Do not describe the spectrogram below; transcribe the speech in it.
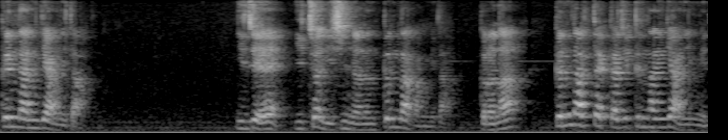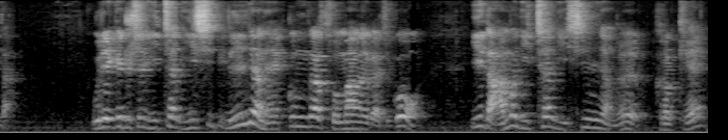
끝난 게 아니다. 이제 2020년은 끝나갑니다. 그러나 끝날 때까지 끝난 게 아닙니다. 우리에게 주실 2021년의 꿈과 소망을 가지고 이 남은 2020년을 그렇게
